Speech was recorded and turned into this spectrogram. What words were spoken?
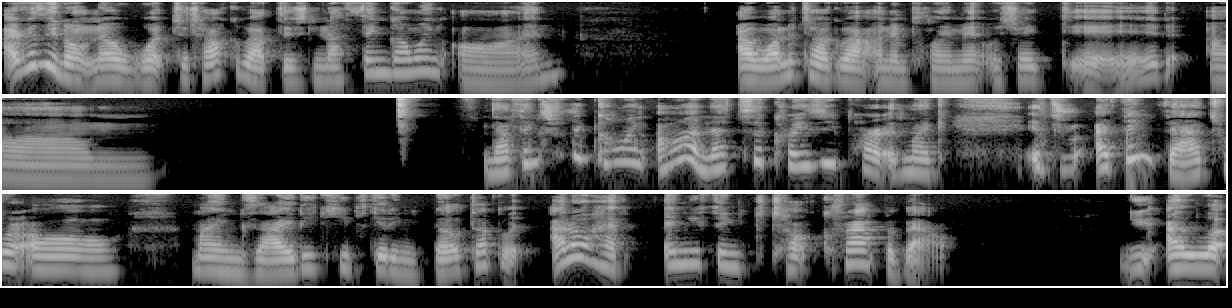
I really don't know what to talk about. There's nothing going on. I want to talk about unemployment, which I did. Um, nothing's really going on. That's the crazy part. And like, it's, I think that's where all my anxiety keeps getting built up. Like I don't have anything to talk crap about. You, I love.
